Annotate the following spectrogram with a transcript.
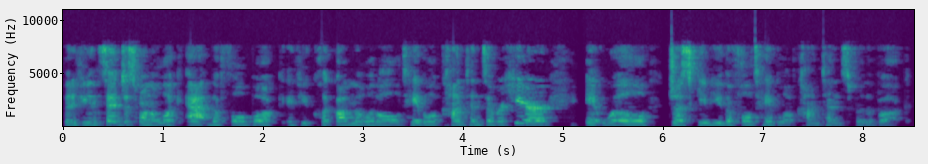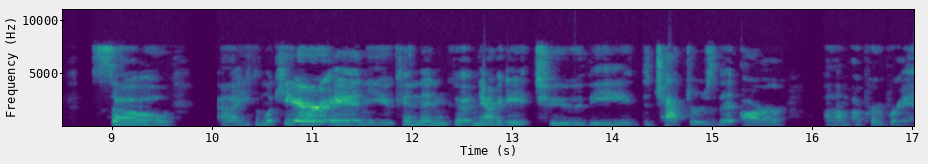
But if you instead just want to look at the full book, if you click on the little table of contents over here, it will just give you the full table of contents for the book. So uh, you can look here and you can then go navigate to the, the chapters that are um, appropriate.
